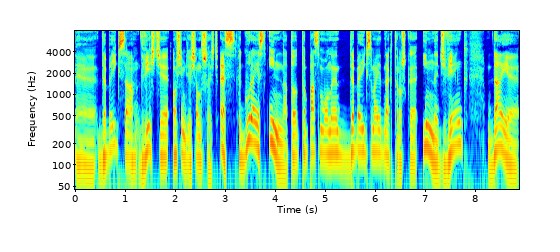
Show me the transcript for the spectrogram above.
e, DBX-a 286S. Góra jest inna, to, to pasmo DBX ma jednak troszkę inny dźwięk, daje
